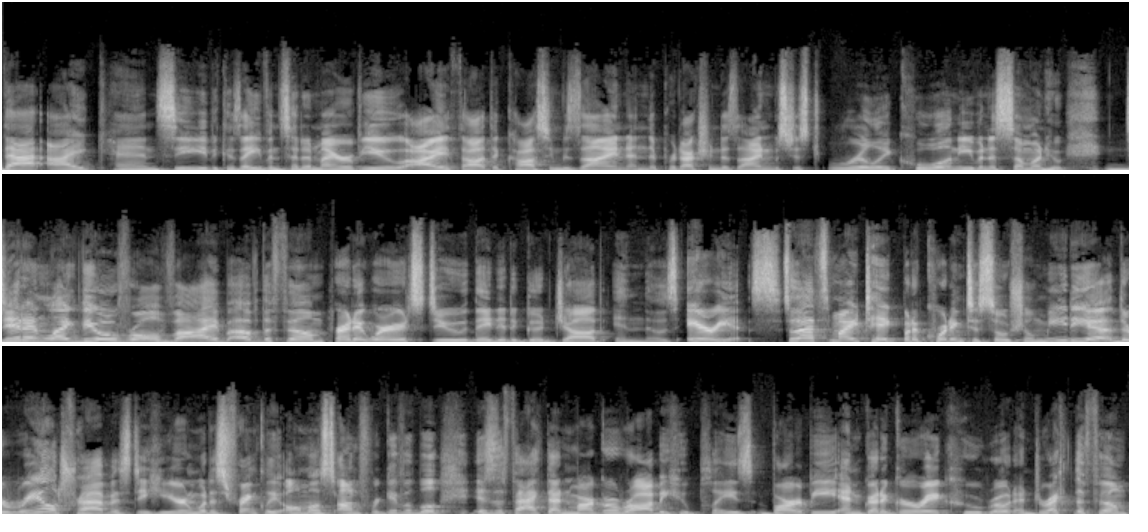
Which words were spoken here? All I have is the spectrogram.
that I can see because I even said in my review, I thought the costume design and the production design was just really cool. And even as someone who didn't like the overall vibe of the film, credit where it's due, they did a good job in those areas. So that's my take. But according to social media, the real travesty here, and what is frankly almost unforgivable, is the fact that Margot Robbie, who plays Barbie, and Greta Gerwig, who wrote and directed the film,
